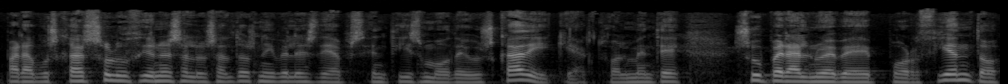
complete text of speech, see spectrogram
para buscar soluciones a los altos niveles de absentismo de Euskadi, que actualmente supera el 9%.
